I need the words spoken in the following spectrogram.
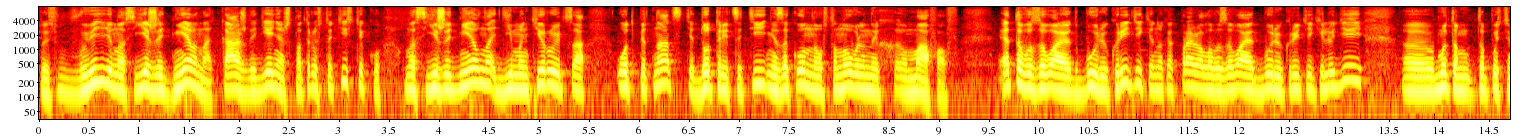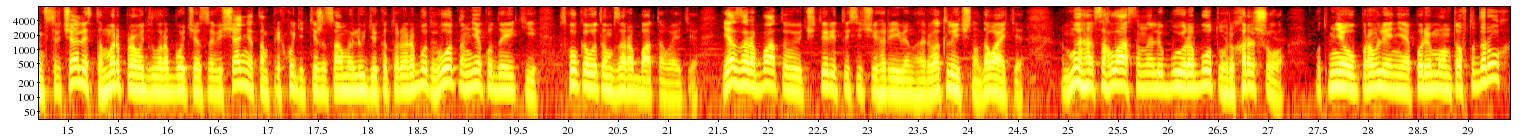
То есть вы видите, у нас ежедневно, каждый день, я смотрю статистику, у нас ежедневно демонтируется от 15 до 30 незаконно установленных э, мафов. Это вызывает бурю критики, но, как правило, вызывает бурю критики людей. Э, Мы там, допустим, встречались, там мэр проводил рабочее совещание, там приходят те же самые люди, которые работают. Вот нам некуда идти. Сколько вы там зарабатываете? Я зарабатываю 4 тысячи гривен. Говорю, отлично, давайте. Мы согласны на любую работу. Говорю, хорошо. Вот мне управление по ремонту автодорог,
